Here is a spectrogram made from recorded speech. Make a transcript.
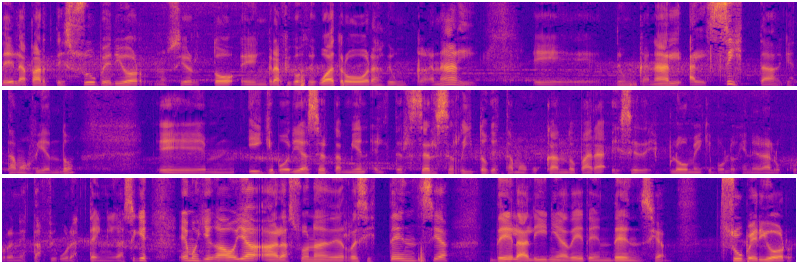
de la parte superior, ¿no es cierto?, en gráficos de 4 horas de un canal, de un canal alcista que estamos viendo. Y que podría ser también el tercer cerrito que estamos buscando para ese desplome que por lo general ocurre en estas figuras técnicas. Así que hemos llegado ya a la zona de resistencia de la línea de tendencia superior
